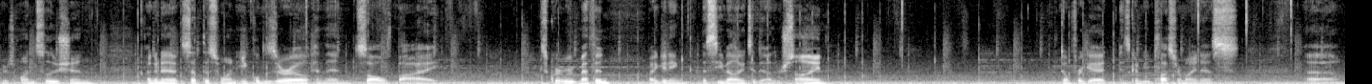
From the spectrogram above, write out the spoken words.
There's one solution. I'm to set this one equal to 0 and then solve by square root method by getting the c value to the other side. don't forget it's to be plus or minus um,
